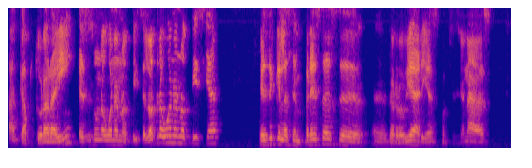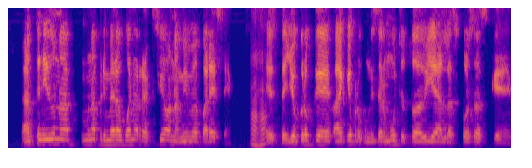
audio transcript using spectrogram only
a capturar ahí. Esa es una buena noticia. La otra buena noticia es de que las empresas eh, eh, ferroviarias concesionadas han tenido una, una primera buena reacción, a mí me parece. Este, yo creo que hay que profundizar mucho todavía las cosas que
